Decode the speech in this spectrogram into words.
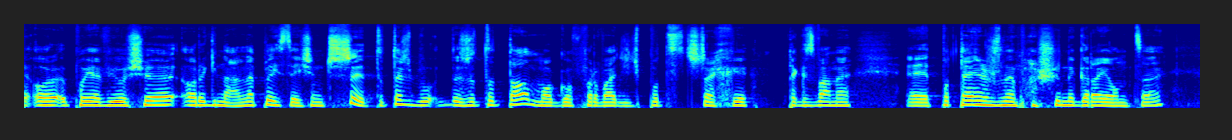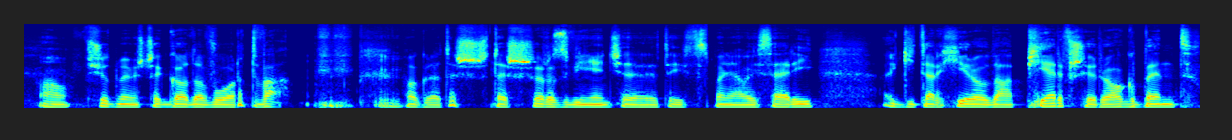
e, o, pojawiło się oryginalne PlayStation 3. To też było, że to, to mogło wprowadzić pod strzechy tak zwane e, potężne maszyny grające. O, w siódmym jeszcze God of War 2. Mm. W ogóle też, też rozwinięcie tej wspaniałej serii. Guitar Hero 2, pierwszy rock band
